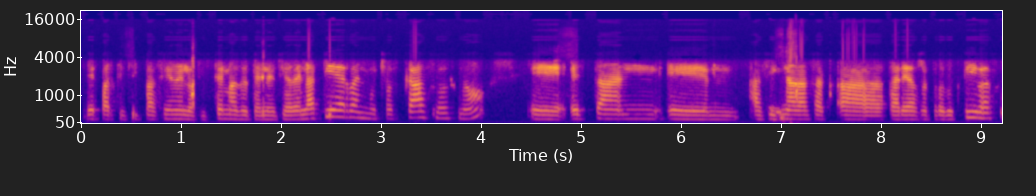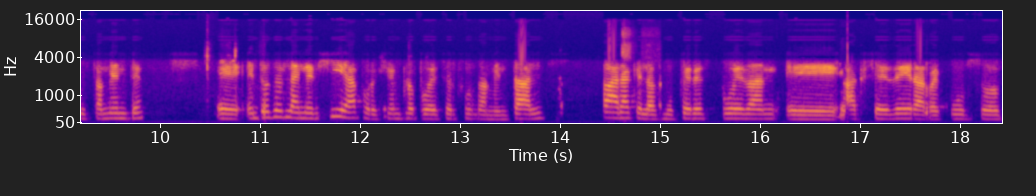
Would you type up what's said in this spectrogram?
de participación en los sistemas de tenencia de la tierra en muchos casos, ¿no? están asignadas a tareas reproductivas justamente eh, entonces la energía, por ejemplo, puede ser fundamental para que las mujeres puedan eh, acceder a recursos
